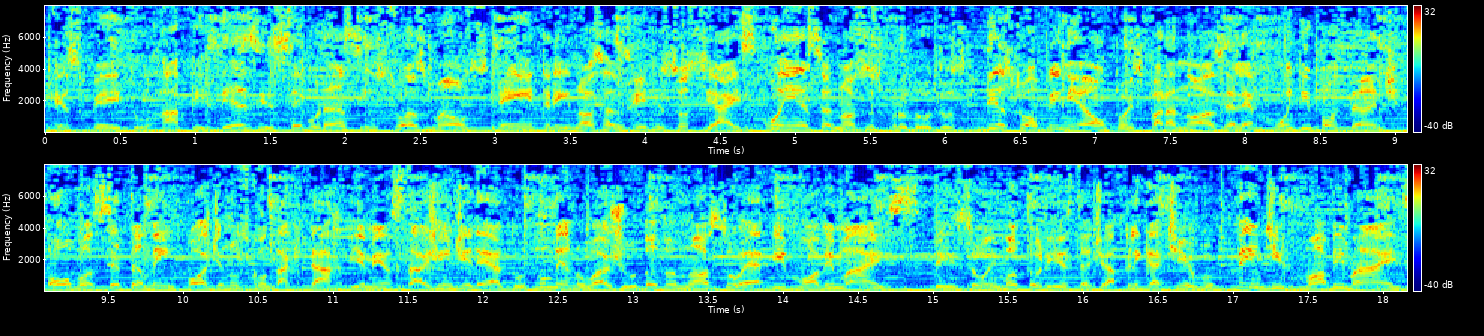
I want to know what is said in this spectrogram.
respeito, rapidez e segurança em suas mãos. Entre em nossas redes sociais, conheça nossos produtos, dê sua opinião, pois para nós ela é muito importante. Ou você também pode nos contactar via mensagem direto no menu ajuda do nosso app Mob Mais. Pensou em motorista de aplicativo? Vem de Mob Mais.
